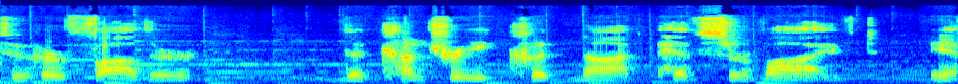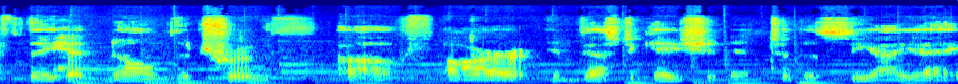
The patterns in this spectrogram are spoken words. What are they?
to her father, the country could not have survived if they had known the truth of our investigation into the CIA.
